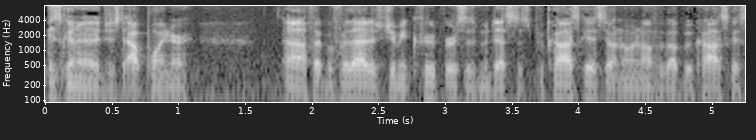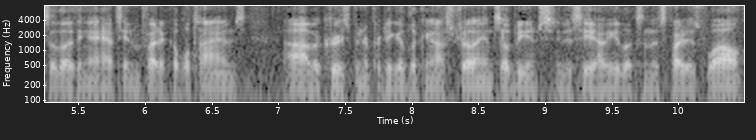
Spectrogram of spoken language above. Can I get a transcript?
is going to just outpoint her. Uh, fight before that is Jimmy Crute versus Modestas Bukauskas. Don't know enough about Bukauskas, although I think I have seen him fight a couple times. Uh, but Crute's been a pretty good looking Australian, so it'll be interesting to see how he looks in this fight as well.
